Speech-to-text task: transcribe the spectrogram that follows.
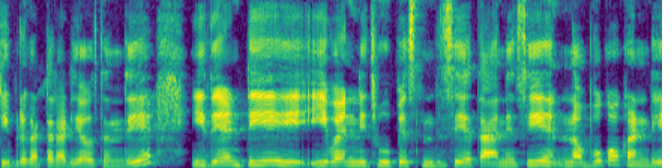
చీపురు గట్ట రెడీ అవుతుంది. ఇదేంటి? ఇవన్నీ చూపిస్తుంది సీత అనేసి నవ్వుకోకండి.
